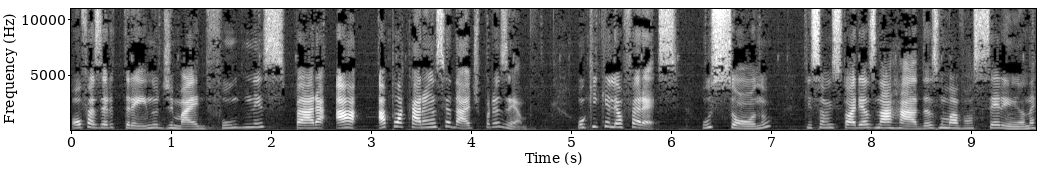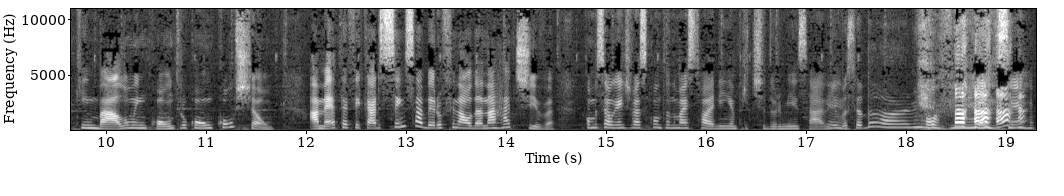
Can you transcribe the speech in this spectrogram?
ou fazer treino de mindfulness para a- aplacar a ansiedade, por exemplo. O que, que ele oferece? O sono, que são histórias narradas numa voz serena que embalam o encontro com o colchão. A meta é ficar sem saber o final da narrativa, como se alguém estivesse contando uma historinha para te dormir, sabe? E você dorme. Assim.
